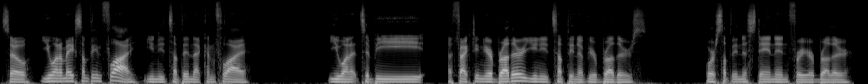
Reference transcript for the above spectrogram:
So you want to make something fly, you need something that can fly. You want it to be affecting your brother, you need something of your brother's, or something to stand in for your brother.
